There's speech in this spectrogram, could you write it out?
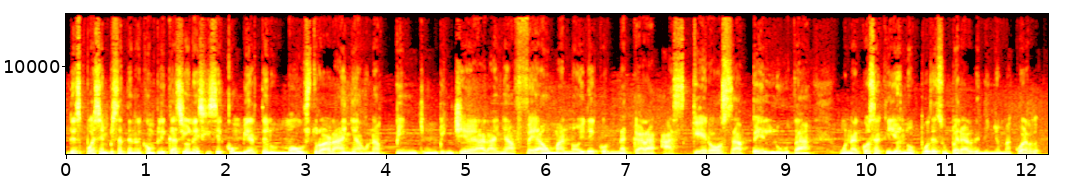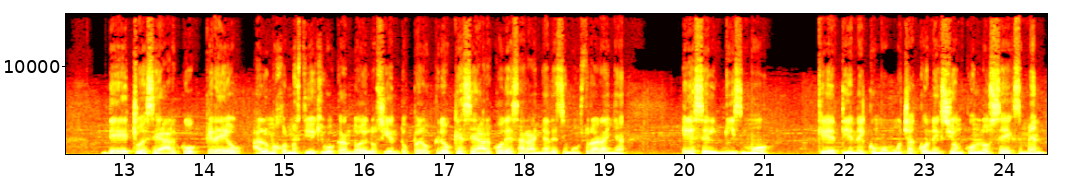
después empieza a tener complicaciones y se convierte en un monstruo araña, una un pinche araña fea, humanoide, con una cara asquerosa, peluda, una cosa que yo no pude superar de niño, me acuerdo. De hecho, ese arco, creo, a lo mejor me estoy equivocando, eh, lo siento, pero creo que ese arco de esa araña, de ese monstruo araña, es el mismo que tiene como mucha conexión con los X-Men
